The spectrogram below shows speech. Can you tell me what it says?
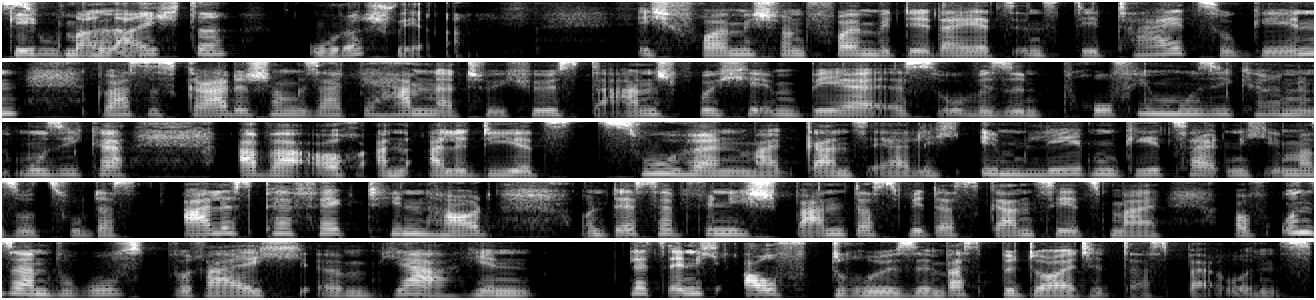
Geht Super. mal leichter oder schwerer. Ich freue mich schon voll, mit dir da jetzt ins Detail zu gehen. Du hast es gerade schon gesagt, wir haben natürlich höchste Ansprüche im BRSO. Wir sind Profimusikerinnen und Musiker, aber auch an alle, die jetzt zuhören, mal ganz ehrlich, im Leben geht es halt nicht immer so zu, dass alles perfekt hinhaut. Und deshalb finde ich spannend, dass wir das Ganze jetzt mal auf unseren Berufsbereich ähm, ja, hin letztendlich aufdröseln. Was bedeutet das bei uns?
